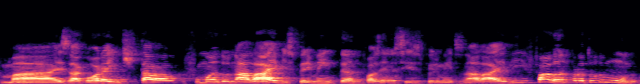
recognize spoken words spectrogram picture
Mas agora a gente estava fumando na live, experimentando, fazendo esses experimentos na live e falando para todo mundo.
